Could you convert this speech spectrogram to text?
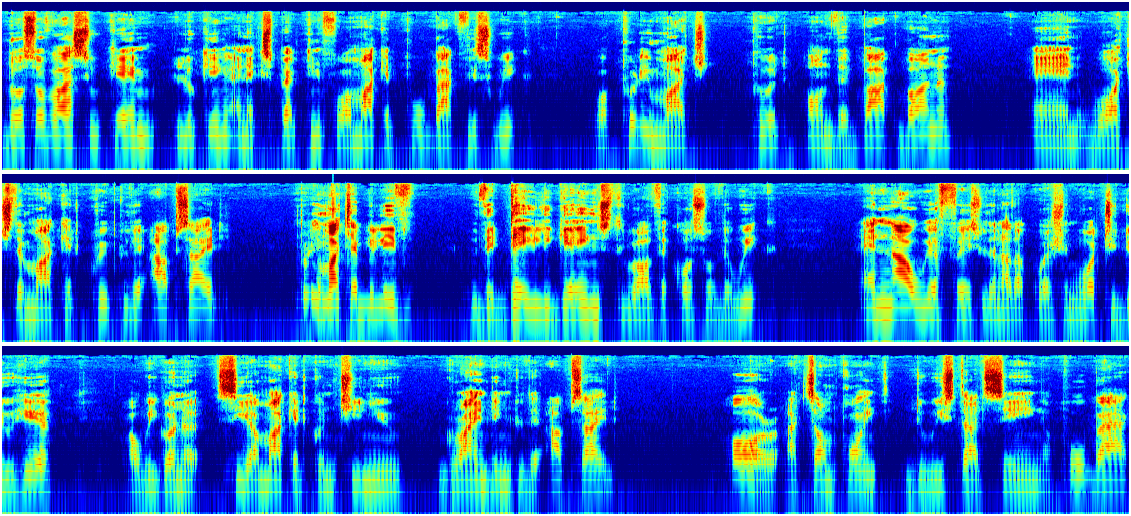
Those of us who came looking and expecting for a market pullback this week were pretty much put on the back burner and watched the market creep to the upside. Pretty much, I believe, with the daily gains throughout the course of the week. And now we are faced with another question. What to do here? Are we going to see a market continue grinding to the upside? Or at some point, do we start seeing a pullback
